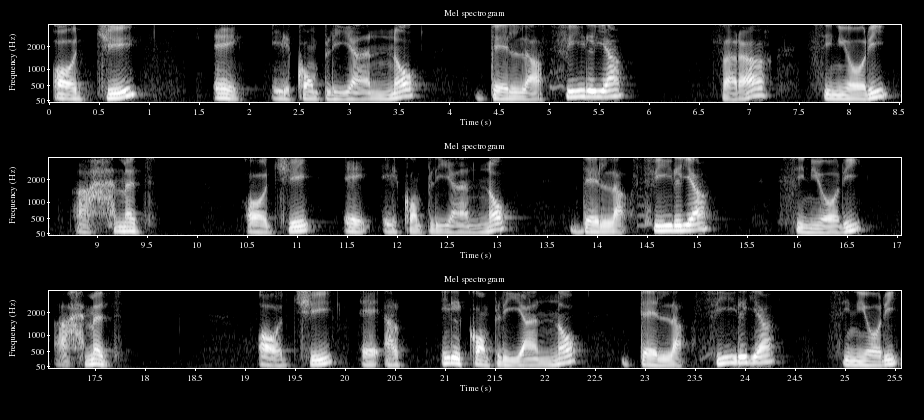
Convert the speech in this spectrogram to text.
Oggi è il compleanno della figlia Farah signori Ahmed. Oggi è il compleanno della figlia signori Ahmed. Oggi è il compleanno della figlia signori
